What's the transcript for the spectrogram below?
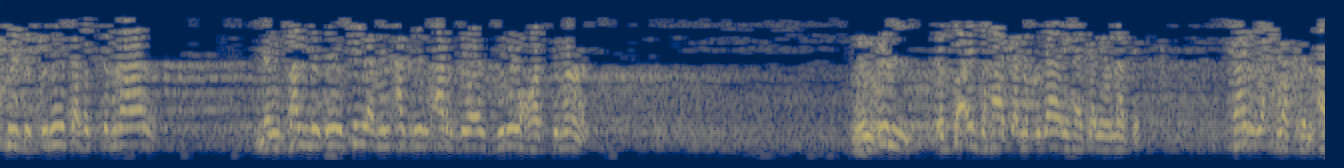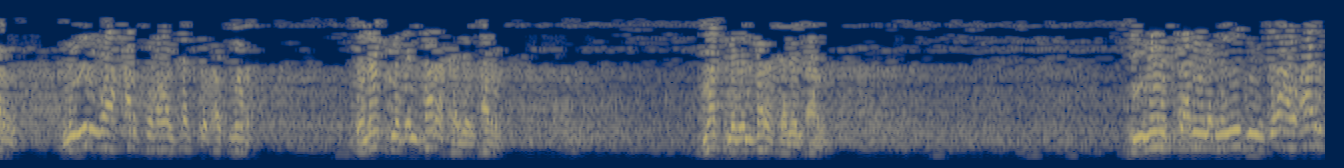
إحنا في الكنيسة باستمرار بنصلي اوشية من أجل الأرض والزروع والثمار. ونقول اصعدها كمقدارها كنعمتك. فرح وجه الأرض. ليروى حرثها ولتكثر اثمارها ونطلب البركة للأرض. نطلب البركة للأرض. في ناس كانوا لما يجوا يزرعوا أرض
